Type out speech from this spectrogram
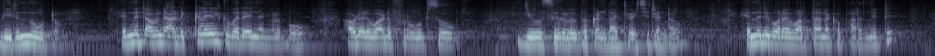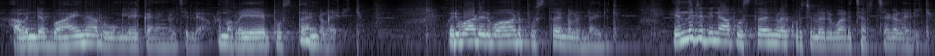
വിരുന്നു കൂട്ടും. എന്നിട്ട് അവന്റെ അടുക്കളയിലേക്ക് വരെ ഞങ്ങൾ പോകും അവിടെ ഒരുപാട് ഫ്രൂട്ട്സും ജ്യൂസുകളും ഇതൊക്കെ ഉണ്ടാക്കി വെച്ചിട്ടുണ്ടാവും. എന്നിട്ട് കുറേ വർത്താനമൊക്കെ പറഞ്ഞിട്ട് അവന്റെ വായനാ റൂമിലേക്കാണ് ഞങ്ങൾ ചെല്ലുക. അവിടെ നിറയെ പുസ്തകങ്ങളായിരിക്കും. ഒരുപാട് ഒരുപാട് പുസ്തകങ്ങളുണ്ടായിരിക്കും എന്നിട്ട് പിന്നെ ആ പുസ്തകങ്ങളെക്കുറിച്ചുള്ള ഒരുപാട് ചർച്ചകളായിരിക്കും.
